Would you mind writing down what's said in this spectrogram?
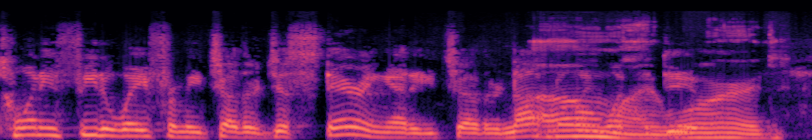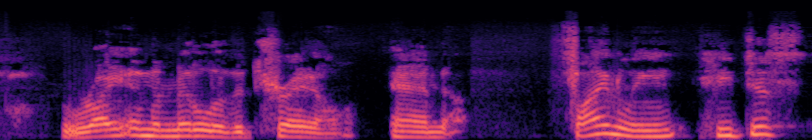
20 feet away from each other, just staring at each other, not oh, knowing what to do. Word. Right in the middle of the trail. And finally, he just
